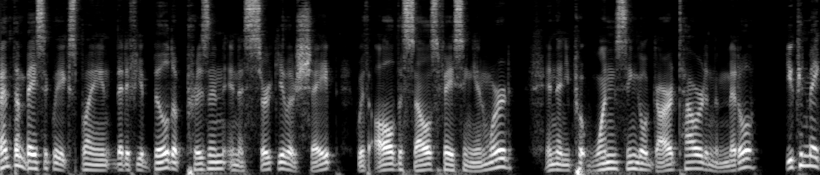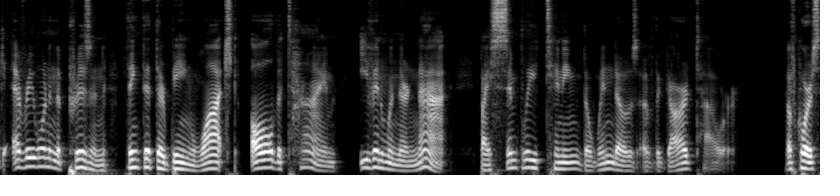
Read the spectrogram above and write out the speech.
Bentham basically explained that if you build a prison in a circular shape with all the cells facing inward, and then you put one single guard tower in the middle, you can make everyone in the prison think that they're being watched all the time, even when they're not, by simply tinning the windows of the guard tower. Of course,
